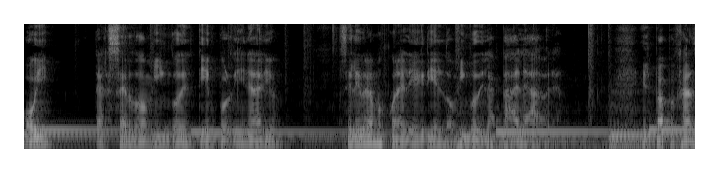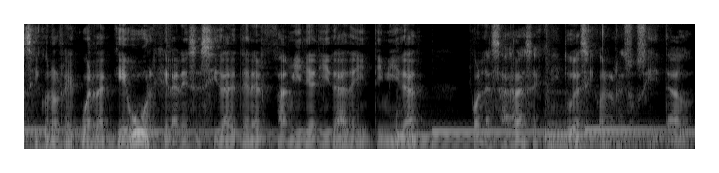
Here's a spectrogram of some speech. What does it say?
Hoy, tercer domingo del tiempo ordinario, celebramos con alegría el domingo de la palabra el Papa Francisco nos recuerda que urge la necesidad de tener familiaridad e intimidad con las Sagradas Escrituras y con el resucitado,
